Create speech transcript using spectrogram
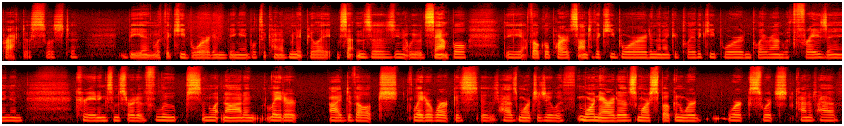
practice was to be in with the keyboard and being able to kind of manipulate sentences. You know, we would sample the vocal parts onto the keyboard, and then I could play the keyboard and play around with phrasing and creating some sort of loops and whatnot. And later, I developed later work is, is has more to do with more narratives, more spoken word works, which kind of have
